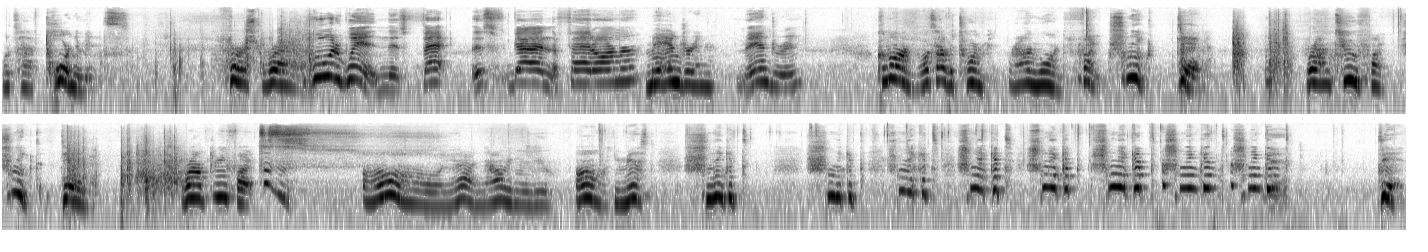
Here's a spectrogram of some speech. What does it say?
Let's have tournaments. First round, Who would win? This fat, this guy in the fat armor, Mandarin. Mandarin. Come on, let's have a tournament. Round one, fight, sneak, dead. Round two, fight, sneak, dead. Round three, fight. Oh, yeah, now we're gonna do. Oh, you missed. Sneak it. Sneak it, sneak it, sneak it, sneak it, sneak it, sneak it, sneak it. Dead.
